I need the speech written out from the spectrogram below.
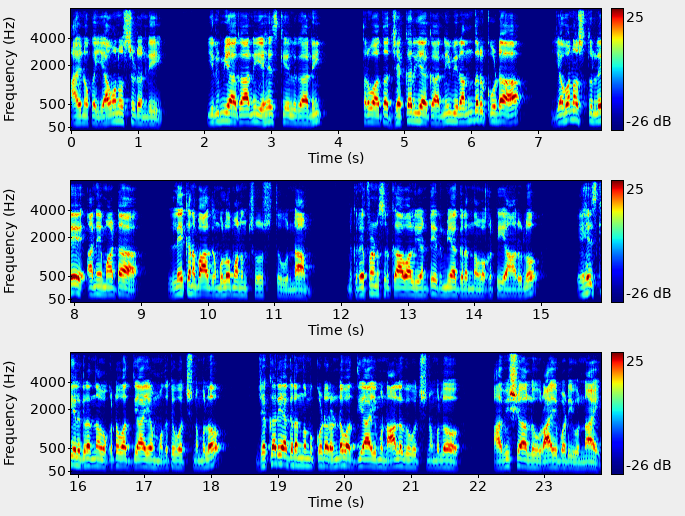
ఆయన ఒక యవనస్తుడండి. ఇర్మియా కానీ ఎహెస్కేల్ కానీ తర్వాత జకరియా కానీ వీరందరూ కూడా యవనస్తులే అనే మాట లేఖన భాగంలో మనం చూస్తూ ఉన్నాం. మీకు రెఫరెన్స్లు కావాలి అంటే ఇర్మియా గ్రంథం ఒకటి ఆరులో ఎహెస్కేల్ గ్రంథం ఒకటో అధ్యాయం మొదటి వచనములో జకరియా గ్రంథము కూడా రెండవ అధ్యాయము నాలుగవ వచనములో ఆ విషయాలు వ్రాయబడి ఉన్నాయి.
